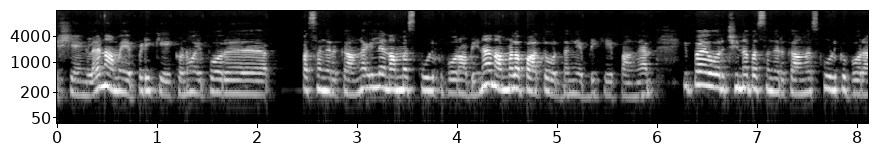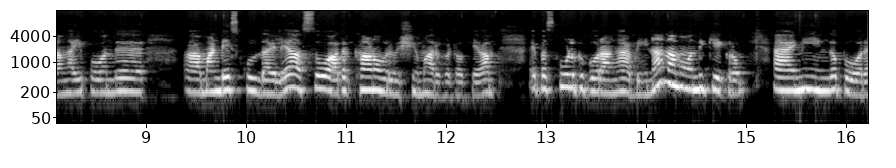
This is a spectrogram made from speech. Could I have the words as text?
விஷயங்களை நாம் எப்படி கேட்கணும்? இப்போ ஒரு பசங்க இருக்காங்க இல்லை நம்ம ஸ்கூலுக்கு போகிறோம் அப்படின்னா நம்மளை பார்த்து ஒருத்தங்க எப்படி கேட்பாங்க? இப்போ ஒரு சின்ன பசங்க இருக்காங்க ஸ்கூலுக்கு போகிறாங்க இப்போ வந்து மண்டே ஸ்கூல் தான் இல்லையா? ஸோ அதற்கான ஒரு விஷயமா இருக்கட்டும் ஓகேவா இப்போ ஸ்கூலுக்கு போகிறாங்க அப்படின்னா நம்ம வந்து கேட்குறோம் நீ எங்கே போகிற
